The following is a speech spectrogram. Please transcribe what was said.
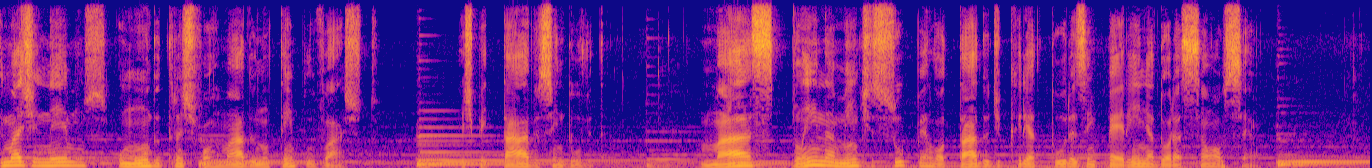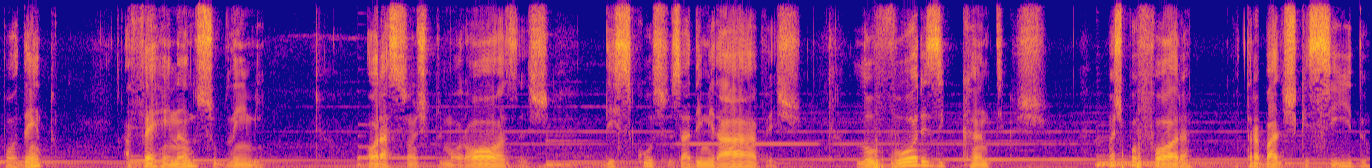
Imaginemos o mundo transformado num templo vasto, respeitável sem dúvida, mas plenamente superlotado de criaturas em perene adoração ao céu. Por dentro, a fé reinando sublime, orações primorosas, discursos admiráveis, louvores e cânticos, mas por fora o trabalho esquecido,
